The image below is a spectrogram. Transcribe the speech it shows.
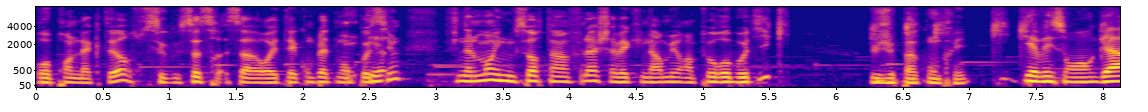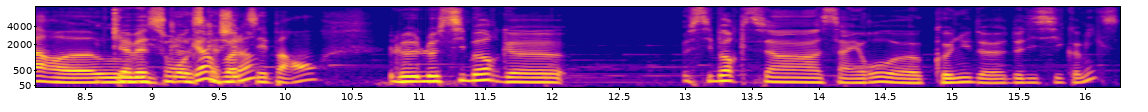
reprendre l'acteur, ça, aurait été complètement et- possible. Finalement, ils nous sortent un Flash avec une armure un peu robotique. J'ai pas compris. Qui, qui avait son hangar euh, où Qui avait il son hangar, voilà. de ses parents. Le, le cyborg, euh, cyborg, c'est un, héros euh, connu de, de DC Comics,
